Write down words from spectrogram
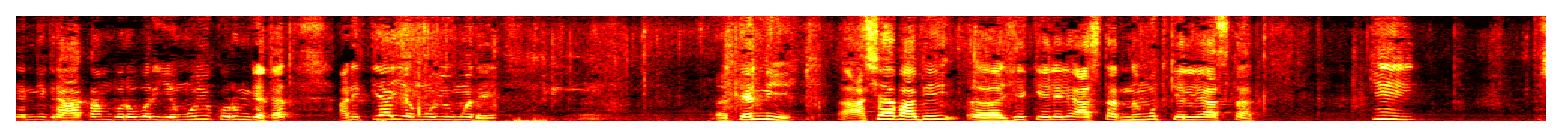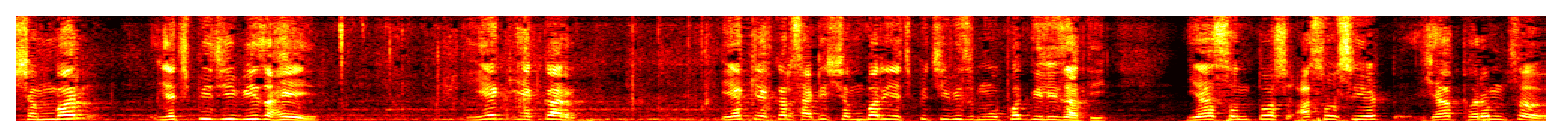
त्यांनी ग्राहकांबरोबर एमओयू करून घेतात आणि त्या एमओयूमध्ये त्यांनी अशा बाबी हे केलेले असतात नमूद केलेले असतात की शंभर एच पीची वीज आहे. एक एकर एक एकरसाठी शंभर एच पीची वीज मोफत दिली जाते. या संतोष असोसिएट ह्या फर्मचं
